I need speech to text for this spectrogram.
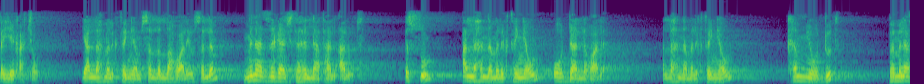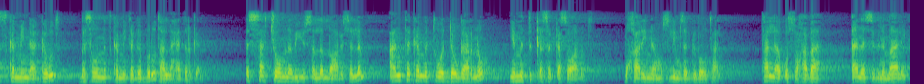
ጠየቃቸው። የአላህ መልእክተኛም ሰለላሁ ዐለይሂ ወሰለም ምን አዘጋጅተህላታል አሉት። እሱም አላህና መልእክተኛውን እወዳለሁ አለ። አላህና መልእክተኛውን ከሚወዱት በምላስ ከሚናገሩት በሰውነት ከሚተገብሩት አላህ ያድርገን። እሳቸውም ነቢዩ ሰለላሁ ዐለይሂ ወሰለም አንተ ከምትወደው ጋር ነው የምትቀሰቀሰው አሉት። ቡኻሪና ሙስሊም ዘግበውታል። ታላቁ ሶሐባ አነስ ብን ማሊክ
